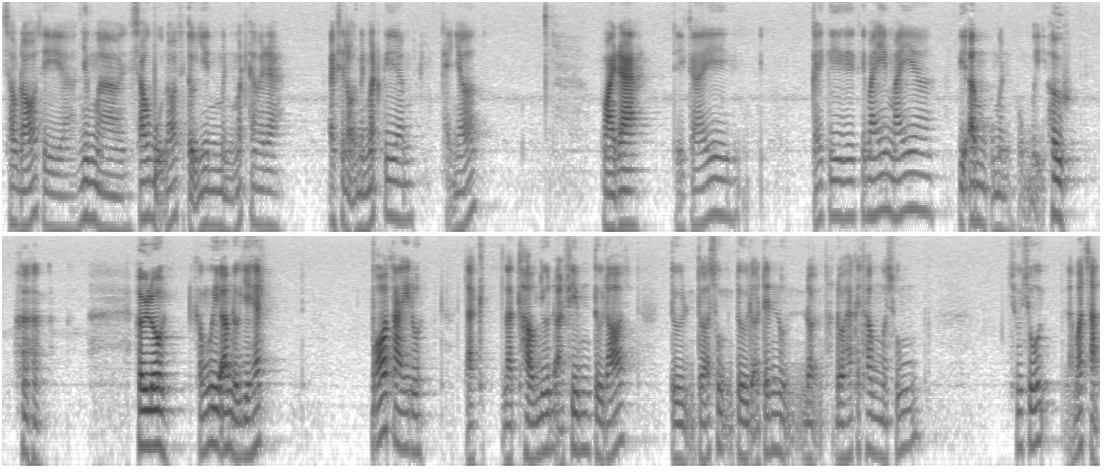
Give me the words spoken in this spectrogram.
sau đó thì à, nhưng mà sau buổi đó thì tự nhiên mình mất camera. Anh xin lỗi mình mất cái um, thẻ nhớ. Ngoài ra thì cái cái cái cái máy máy ờ, ghi âm của mình cũng bị hư. Hư luôn không ghi âm được gì hết. Bó tay luôn. Là là hầu như đoạn phim từ đó từ từ đó xuống từ ở trên đồi, đồi hai cái thông mà xuống xuống suối là mất sạch.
